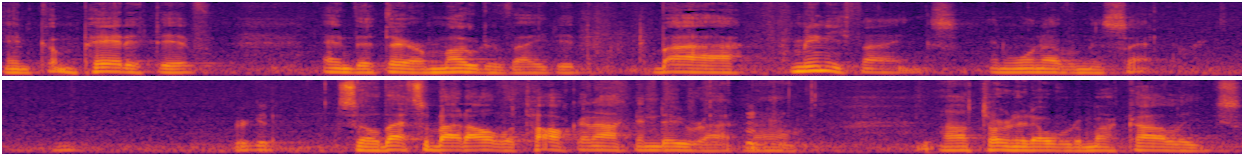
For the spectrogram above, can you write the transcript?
and competitive, and that they are motivated by many things, and one of them is salary. Very good. So that's about all the talking I can do right now. I'll turn it over to my colleagues.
